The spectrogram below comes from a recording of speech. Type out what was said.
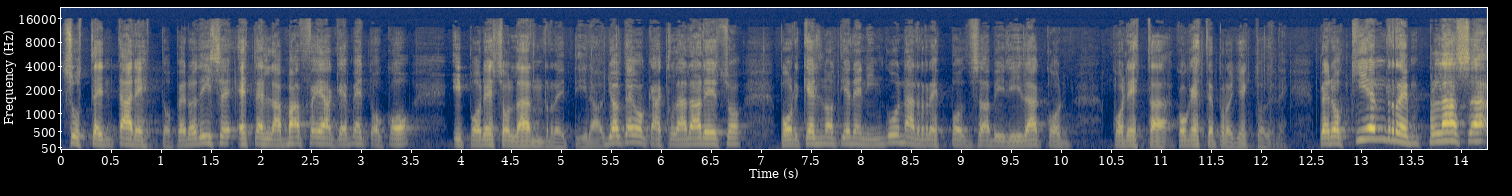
sustentar esto. Pero dice, esta es la más fea que me tocó y por eso la han retirado. Yo tengo que aclarar eso porque él no tiene ninguna responsabilidad con, con, esta, con este proyecto de ley. Pero ¿quién reemplaza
